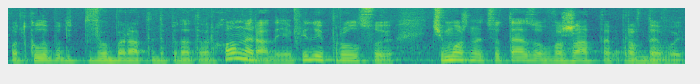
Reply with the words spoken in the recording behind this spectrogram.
От коли будуть вибирати депутата Верховної Ради, я піду і проголосую. Чи можна цю тезу вважати правдивою?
